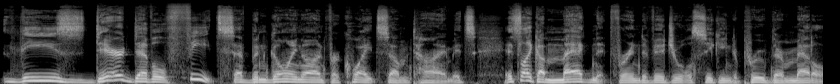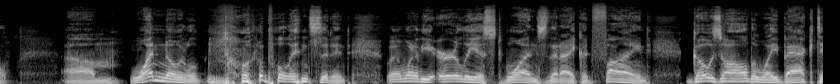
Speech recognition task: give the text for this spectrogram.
these daredevil feats have been going on for quite some time. It's it's like a magnet for individuals seeking to prove their mettle. Um, one notable notable incident, one of the earliest ones that I could find, goes all the way back to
